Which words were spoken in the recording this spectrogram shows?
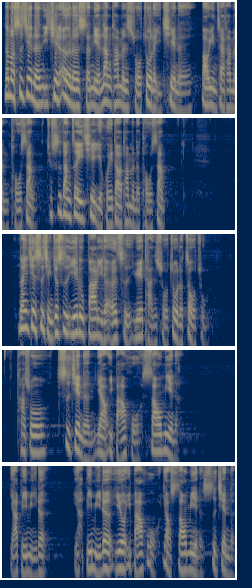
那么世间人一切的恶呢？神也让他们所做的一切呢，报应在他们头上，就是让这一切也回到他们的头上。那一件事情就是耶路巴利的儿子约坦所做的咒诅。他说世间人要一把火烧灭了亚比米勒，亚比米勒也有一把火要烧灭了世间人。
